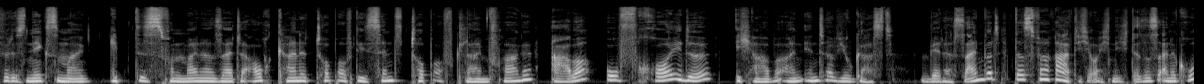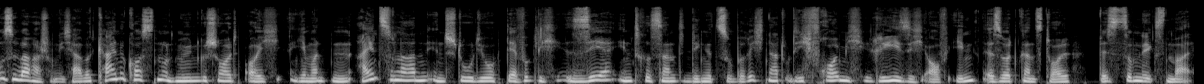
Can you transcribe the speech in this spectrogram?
Für das nächste Mal gibt es von meiner Seite auch keine Top of Descent, Top of Climb Frage. Aber, oh Freude, ich habe einen Interviewgast. Wer das sein wird, das verrate ich euch nicht. Das ist eine große Überraschung. Ich habe keine Kosten und Mühen gescheut, euch jemanden einzuladen ins Studio, der wirklich sehr interessante Dinge zu berichten hat. Und ich freue mich riesig auf ihn. Es wird ganz toll. Bis zum nächsten Mal.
